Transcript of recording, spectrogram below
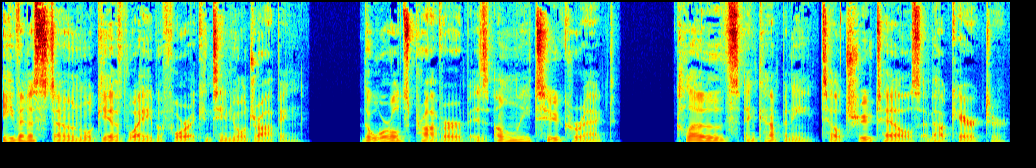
Even a stone will give way before a continual dropping. The world's proverb is only too correct. Clothes and company tell true tales about character.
